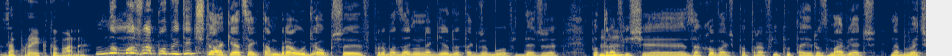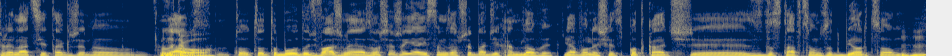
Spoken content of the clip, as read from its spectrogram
zaprojektowane. No można powiedzieć tak. Jacek tam brał udział przy wprowadzaniu na giełdę, także było widać, że potrafi Mhm. się zachować, potrafi tutaj rozmawiać, nabywać relacje, także no... To zadziałało. To, to, to było dość ważne, a zwłaszcza, że ja jestem zawsze bardziej handlowy. Ja wolę się spotkać e, z dostawcą, z odbiorcą, Mhm.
